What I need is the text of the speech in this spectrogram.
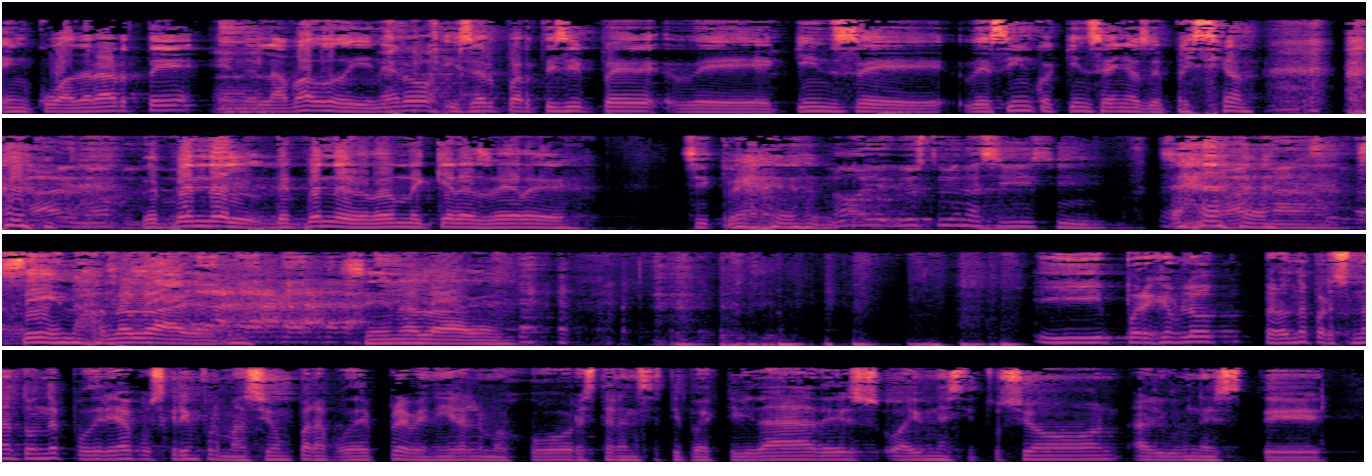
encuadrarte en el ah. lavado de dinero y ser partícipe de 15, de 5 a 15 años de prisión. Pues, depende, depende de dónde quieras ver. Eh. Sí, claro. No, yo, estoy bien así, sin, nada. Sí, no, no lo hagan. Sí, no lo hagan. Y, por ejemplo, para una persona, ¿dónde podría buscar información para poder prevenir a lo mejor estar en este tipo de actividades? ¿O hay una institución, algún este,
